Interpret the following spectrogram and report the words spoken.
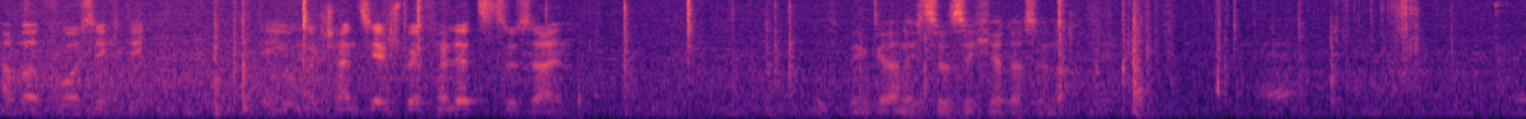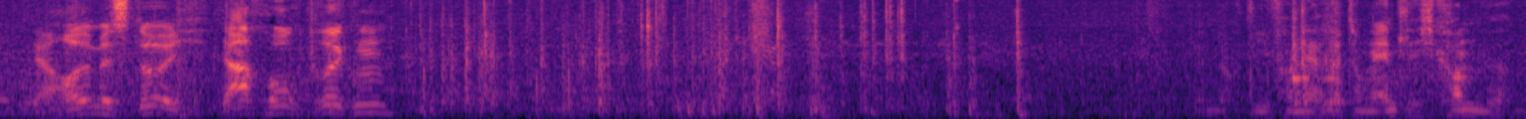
Aber vorsichtig. Der Junge scheint sehr schwer verletzt zu sein. Ich bin gar nicht so sicher, dass er noch lebt. Der Holm ist durch. Dach hochdrücken. Wenn doch die von der Rettung endlich kommen würden.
